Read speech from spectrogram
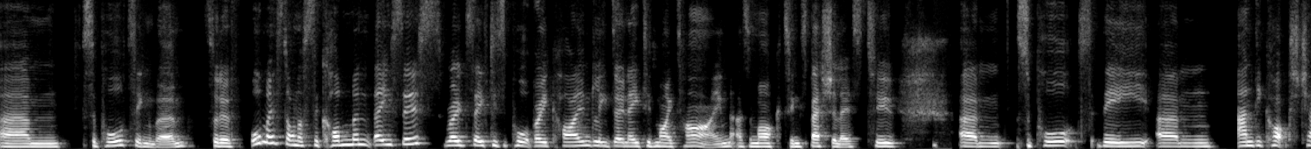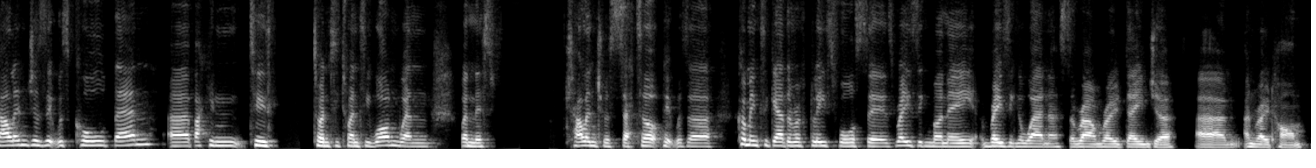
um, supporting them sort of almost on a secondment basis. Road Safety Support very kindly donated my time as a marketing specialist to um, support the um, Andy Cox Challenge, as it was called then, uh, back in two, 2021 when when this challenge was set up. It was a coming together of police forces, raising money, raising awareness around road danger um, and road harm,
